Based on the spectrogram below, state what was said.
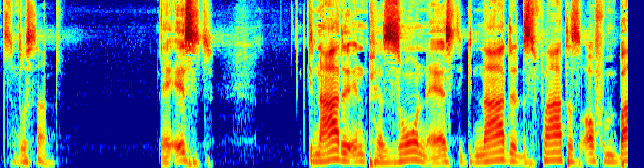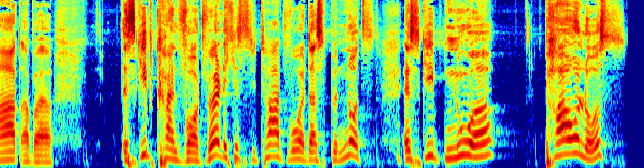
Das ist interessant. Er ist Gnade in Person. Er ist die Gnade des Vaters offenbart, aber es gibt kein wortwörtliches Zitat, wo er das benutzt. Es gibt nur Paulus,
